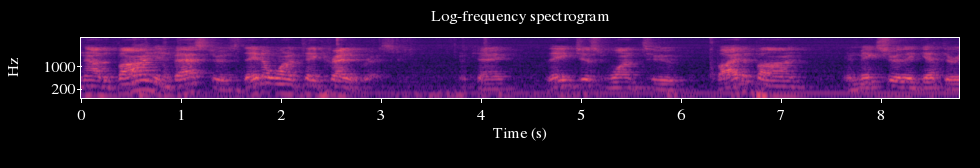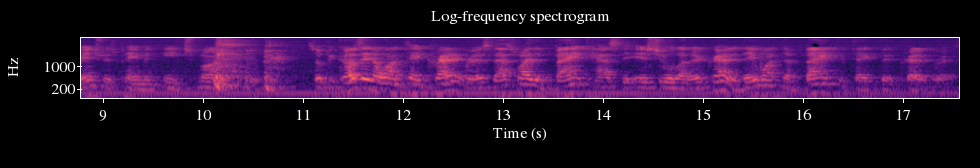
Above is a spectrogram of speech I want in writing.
Now, the bond investors, they don't want to take credit risk, okay? They just want to buy the bond and make sure they get their interest payment each month. So because they don't want to take credit risk, that's why the bank has to issue a letter of credit. They want the bank to take the credit risk.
